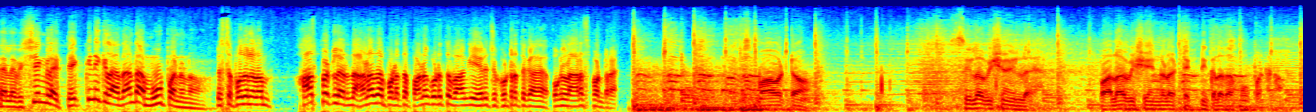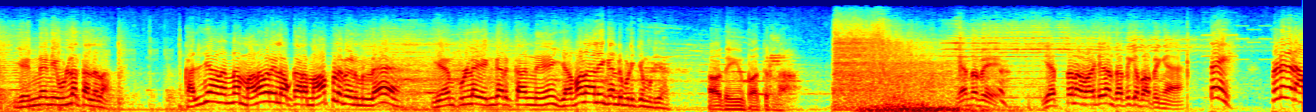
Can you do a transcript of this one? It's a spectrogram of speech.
சில விஷயங்களை டெக்னிக்கலா தான்டா மூவ் பண்ணணும். மிஸ்டர் பொதுநலம் ஹாஸ்பிட்டல்ல இருந்த அனாதை பணத்தை பணம் கொடுத்து வாங்கி எரிச்சு குற்றத்துக்காக உங்களை அரெஸ்ட் பண்றேன். மாவட்டம். சில விஷயம் இல்ல. பல விஷயங்களை டெக்னிக்கலா தான் மூவ் பண்ணணும். என்ன நீ உள்ள தள்ளலாம்? கல்யாணம்னா மணவரையில உட்கார மாப்பிள்ளை வேணும்ல? என் புள்ள எங்க இருக்கான்னு எவனாலையும் கண்டுபிடிக்க முடியாது. அதையும் பாத்துடலாம் ஏன் தம்பி எத்தனை வாட்டி தான் தப்பிக்க பாப்பீங்க டேய் விடுங்கடா.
